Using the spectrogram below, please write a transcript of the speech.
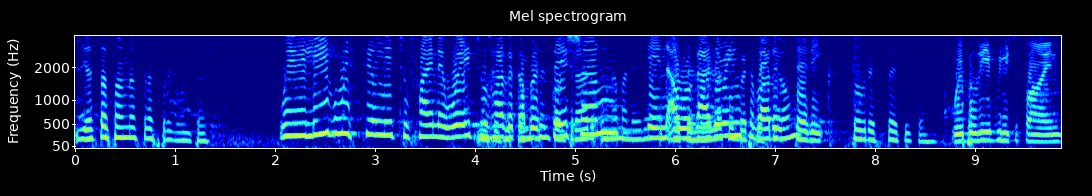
Y estas son nuestras preguntas. We believe we still need to find a way to have a Necesitamos encontrar una conversation in our gatherings about aesthetics. sobre estética. We believe we need to find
